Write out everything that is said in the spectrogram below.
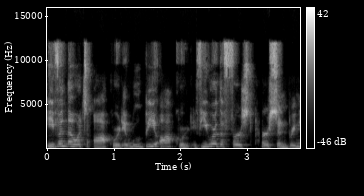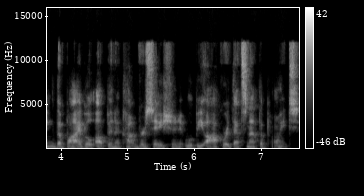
even though it's awkward, it will be awkward. If you are the first person bringing the Bible up in a conversation, it will be awkward. That's not the point.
